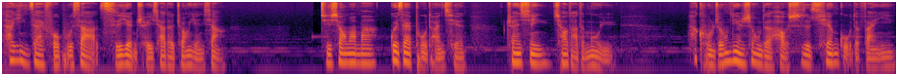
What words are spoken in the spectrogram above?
它映在佛菩萨慈眼垂下的庄严像。及肖妈妈跪在蒲团前，专心敲打的木鱼。他口中念诵的好似千古的梵音。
